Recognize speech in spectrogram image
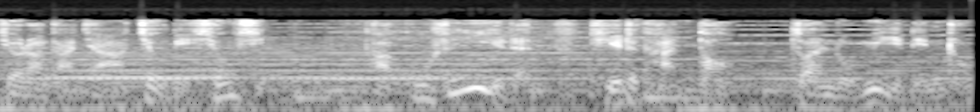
就让大家就地休息。他孤身一人提着砍刀钻入密林中。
